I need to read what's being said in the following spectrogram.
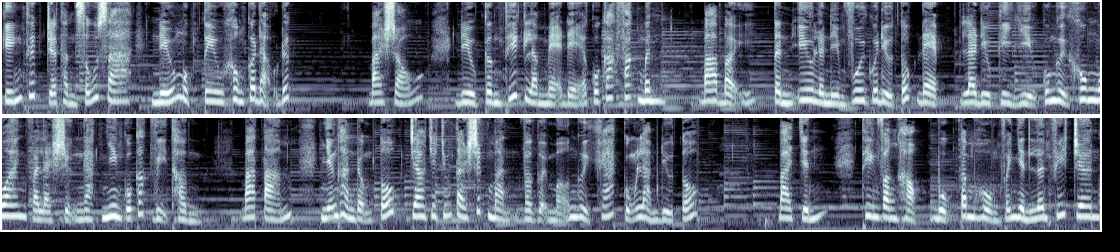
Kiến thức trở thành xấu xa nếu mục tiêu không có đạo đức. ba sáu Điều cần thiết là mẹ đẻ của các phát minh. ba bảy Tình yêu là niềm vui của điều tốt đẹp, là điều kỳ diệu của người khôn ngoan và là sự ngạc nhiên của các vị thần. ba tám Những hành động tốt trao cho chúng ta sức mạnh và gợi mở người khác cũng làm điều tốt. 39, thiên văn học buộc tâm hồn phải nhìn lên phía trên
